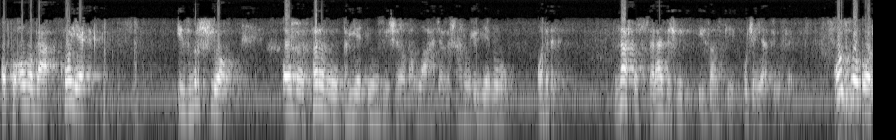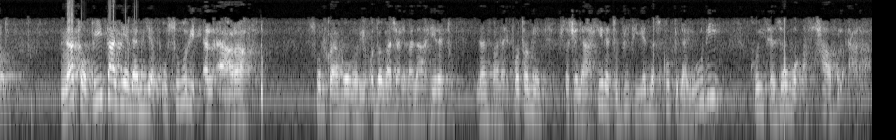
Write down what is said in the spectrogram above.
oko ovoga ko je izvršio ovu prvu prijetnju uzvišenog Allaha Đalešanu ili njegovu odredbu zašto su se različili islamski učenjaci u. Odgovor na to pitanje nam je u suri Al-A'raf, suri koja govori o događajima na Ahiretu, nazvana je potom je, što će na Ahiretu biti jedna skupina ljudi koji se zovu Ashabu Al-A'raf.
